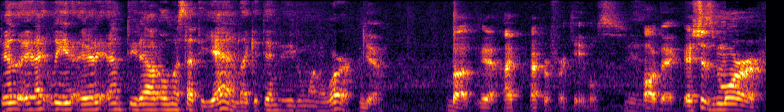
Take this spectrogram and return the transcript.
it, it, it emptied out almost at the end. Like it didn't even want to work. Yeah. But yeah, I, I prefer cables Yeah. all day. It's just more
